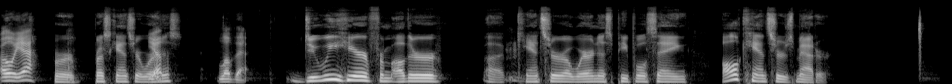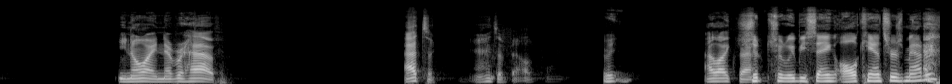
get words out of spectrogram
Oh yeah, for breast cancer awareness. love that. Do we hear from other uh, cancer awareness people saying all cancers matter? You know, I never have. That's a that's a valid point. I mean, I like that. should should we be saying all cancers matter?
